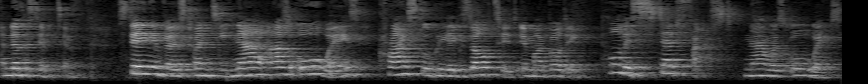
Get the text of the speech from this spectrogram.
Another symptom. Staying in verse 20, now as always, Christ will be exalted in my body. Paul is steadfast, now as always.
